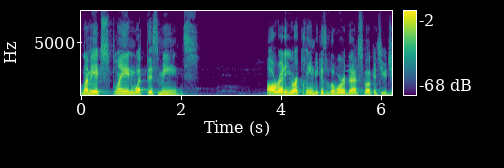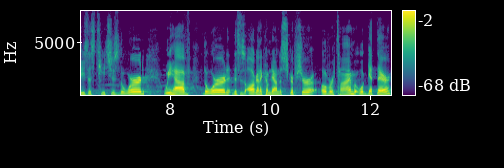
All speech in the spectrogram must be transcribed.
let me explain what this means. Already you are clean because of the word that I've spoken to you. Jesus teaches the word. We have the word. This is all going to come down to scripture over time, but we'll get there.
